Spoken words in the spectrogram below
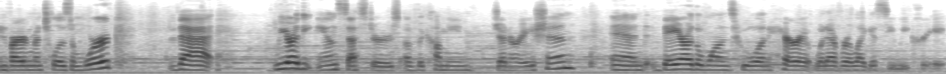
environmentalism work, that we are the ancestors of the coming generation, and they are the ones who will inherit whatever legacy we create.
